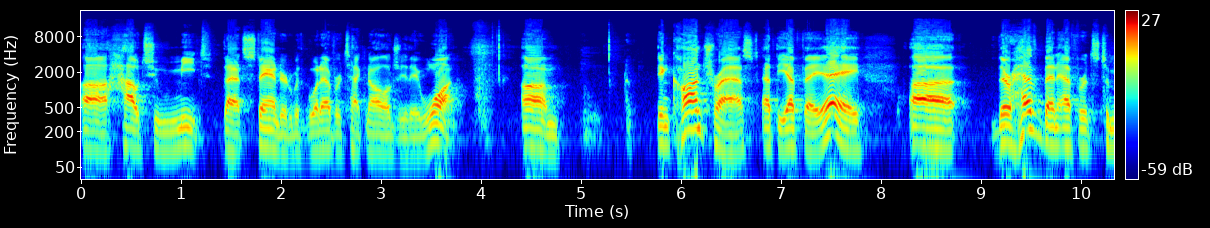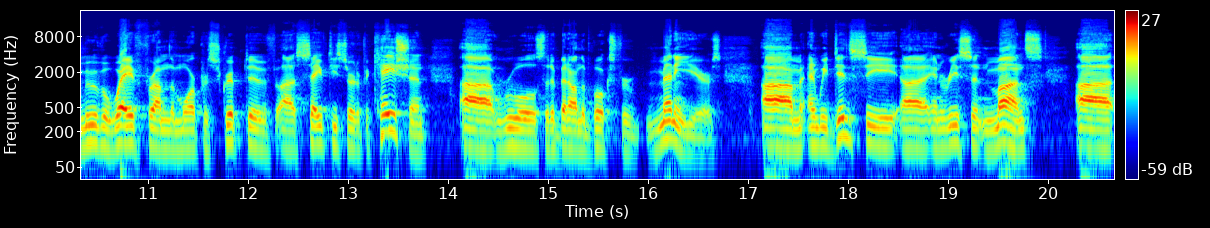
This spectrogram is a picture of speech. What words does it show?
uh, how to meet that standard with whatever technology they want. Um, in contrast, at the FAA, uh, there have been efforts to move away from the more prescriptive uh, safety certification uh, rules that have been on the books for many years. Um, and we did see uh, in recent months uh,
